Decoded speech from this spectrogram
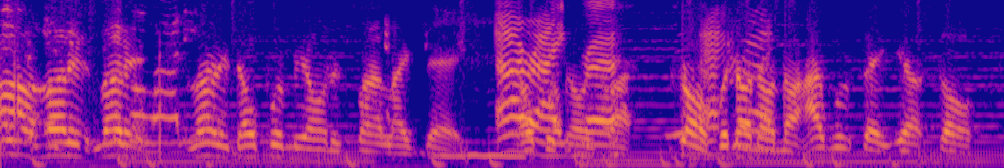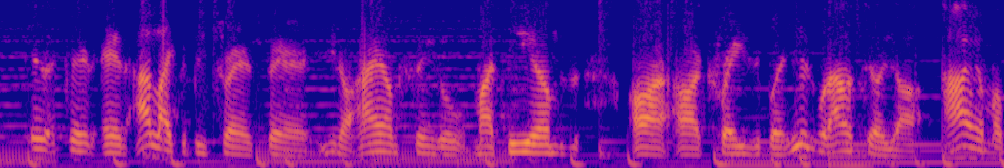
Oh, Lonnie, Lonnie, Lonnie. Don't put me on the spot like that. All Don't right, put me on the bruh. spot. So, but no, no, no. I will say, yeah. So, and, and I like to be transparent. You know, I am single. My DMs are are crazy. But here's what I'll tell y'all. I am a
